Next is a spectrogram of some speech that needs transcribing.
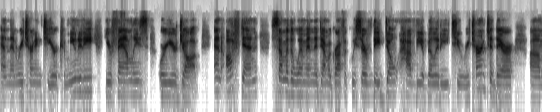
and then returning to your community your families or your job. And often some of the women the demographic we serve they don't have the ability to return to their um,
